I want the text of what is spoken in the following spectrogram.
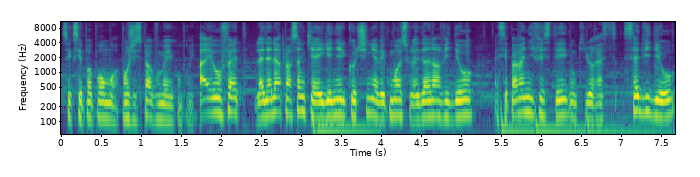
c'est que c'est pas pour moi. Bon, j'espère que vous m'avez compris. Ah, et au fait, la dernière personne qui avait gagné le coaching avec moi sous la dernière vidéo, elle s'est pas manifestée, donc il lui reste cette vidéo.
